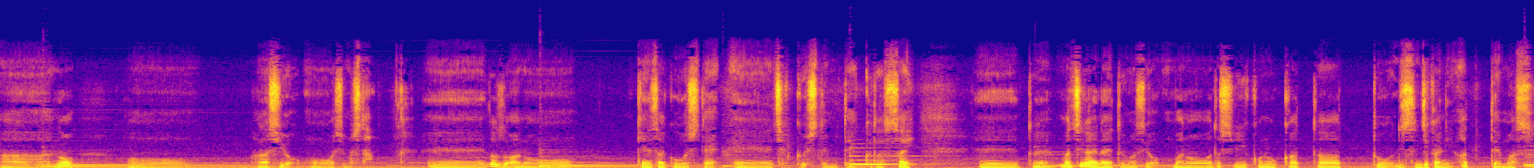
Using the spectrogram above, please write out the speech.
ーの話をしました。えー、どうぞあの検索をして、えー、チェックしてみてください。えーとね、間違いないと思いますよ。あの私この方と実際に会ってます。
